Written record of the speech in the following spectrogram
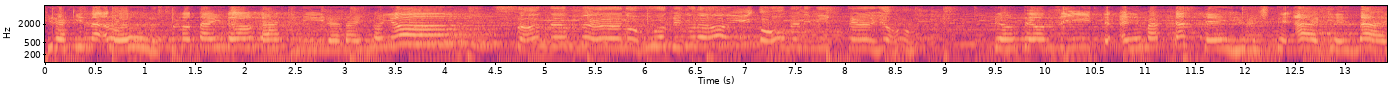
開き直るその態度が気に入らないのよ。3年目両手をついて謝ったって許してあげない。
